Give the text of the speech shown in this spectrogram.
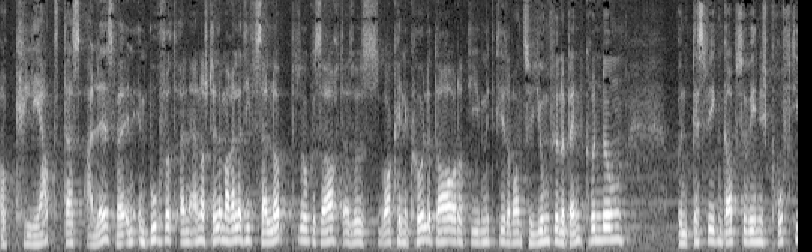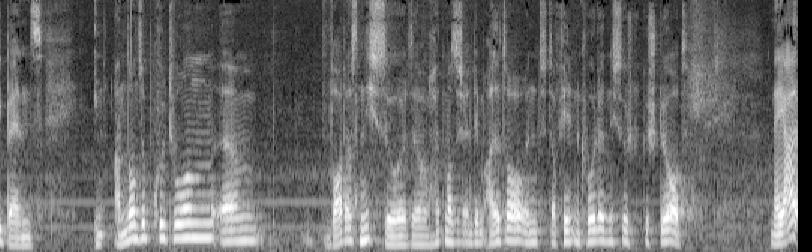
Erklärt das alles? Weil in, im Buch wird an einer Stelle mal relativ salopp so gesagt, also es war keine Kohle da oder die Mitglieder waren zu jung für eine Bandgründung und deswegen gab es so wenig Grufti-Bands. In anderen Subkulturen ähm, war das nicht so. Da hat man sich an dem Alter und der fehlenden Kohle nicht so gestört. Naja,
